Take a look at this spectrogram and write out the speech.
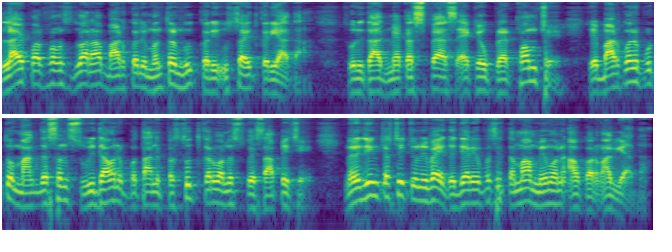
લાઇવ પરફોર્મન્સ દ્વારા બાળકોને મંત્રમુગ્ધ કરી ઉત્સાહિત કર્યા હતા. સુનિતાજ મેકર સ્પેસ એક એવું પ્લેટફોર્મ છે જે બાળકોને પૂરતું માર્ગદર્શન સુવિધાઓને પોતાને પ્રસ્તુત કરવાનો સ્પેસ આપે છે મેનેજિંગ ટ્રસ્ટી ચુનીભાઈ ગજારે ઉપસ્થિત તમામ મહેમાનો આવકારવામાં આવ્યા હતા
